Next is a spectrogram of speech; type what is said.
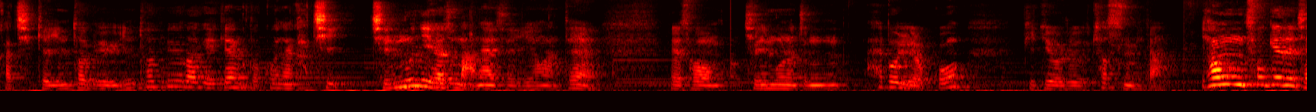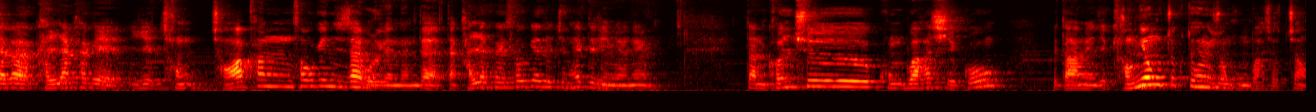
같이 이렇게 인터뷰 인터뷰라고 얘기하면 그렇고 그냥 같이 질문이 좀 많아요 이 형한테. 그래서 질문을 좀 해보려고 비디오를 켰습니다 형 소개를 제가 간략하게 이게 정, 정확한 소개인지 잘 모르겠는데 일단 간략하게 소개를 좀 해드리면은 일단 건축 공부하시고 그 다음에 이제 경영 쪽도 형이 좀 공부하셨죠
